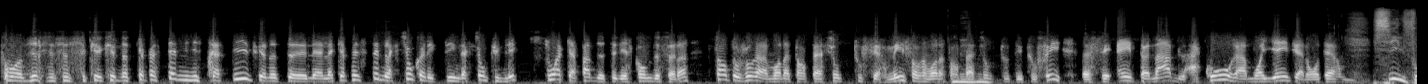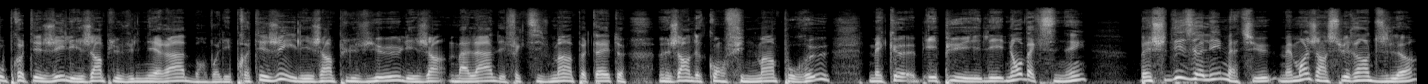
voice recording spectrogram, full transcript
comment dire, que, que, notre capacité administrative, que notre la, capacité de l'action collective, l'action publique, soit capable de tenir compte de cela, sans toujours avoir la tentation de tout fermer, sans avoir la tentation de tout étouffer. Euh, c'est intenable à court, à moyen et à long terme. S'il faut protéger les gens plus vulnérables, on va les protéger. Les gens plus vieux, les gens malades, effectivement, peut-être un genre de confinement pour eux, mais que et puis les non vaccinés ben, je suis désolé, Mathieu, mais moi, j'en suis rendu là.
